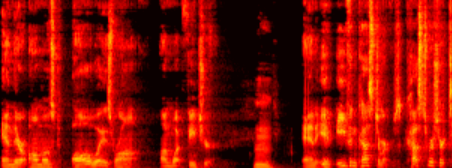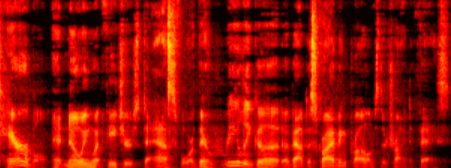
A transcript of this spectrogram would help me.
And they're almost always wrong on what feature. Mm. And if, even customers, customers are terrible at knowing what features to ask for. They're really good about describing problems they're trying to face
